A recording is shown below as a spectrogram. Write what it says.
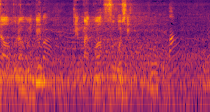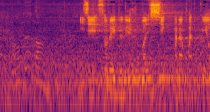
힘싸움을 하고 있는? 대빵과 수고신 빵? 어, 그니까. 이제 서로의 눈을 한 번씩 바라봤고요.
